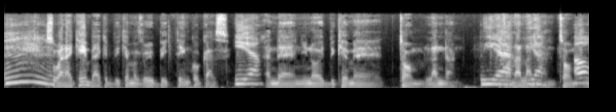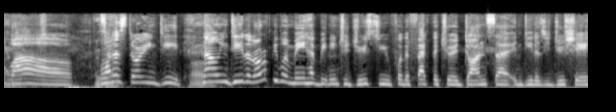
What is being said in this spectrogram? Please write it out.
Mm. So when I came back, it became a very big thing, Kokas. Yeah. And then, you know, it became a Tom London. Yeah, yeah. Tom oh London. wow, That's what it. a story indeed. now, indeed, a lot of people may have been introduced to you for the fact that you're a dancer, indeed, as you do share,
